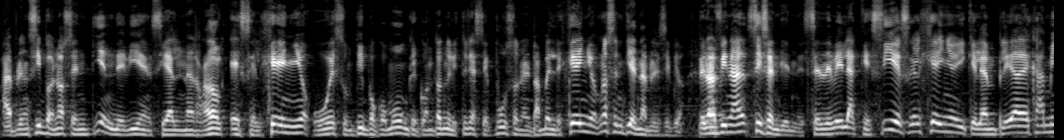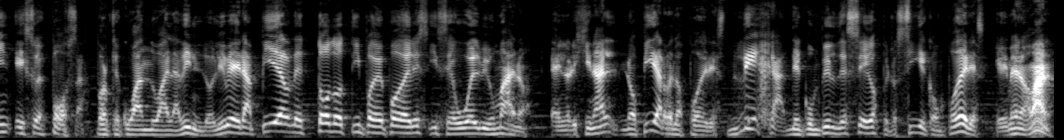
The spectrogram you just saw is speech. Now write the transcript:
Al principio no se entiende bien si el narrador es el genio o es un tipo común que contando la historia se puso en el papel de genio. No se entiende al principio. Pero al final sí se entiende. Se devela que sí es el genio y que la empleada de Jasmine es su esposa. Porque cuando Aladdin lo libera pierde todo tipo de poderes y se vuelve humano. En el original no pierde los poderes, deja de cumplir deseos pero sigue con poderes. Y menos mal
